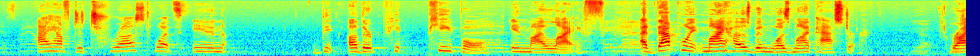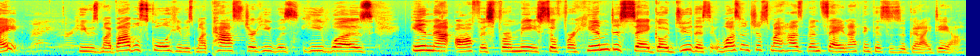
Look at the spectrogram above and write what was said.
Yes, ma'am. I have to trust what's in the other pe- people Amen. in my life. Amen. At that point, my husband was my pastor, Yeah. right? Right, right. He was my Bible school, he was my pastor, he was he was in that office for me. So for him to say go do this, it wasn't just my husband saying I think this is a good idea.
